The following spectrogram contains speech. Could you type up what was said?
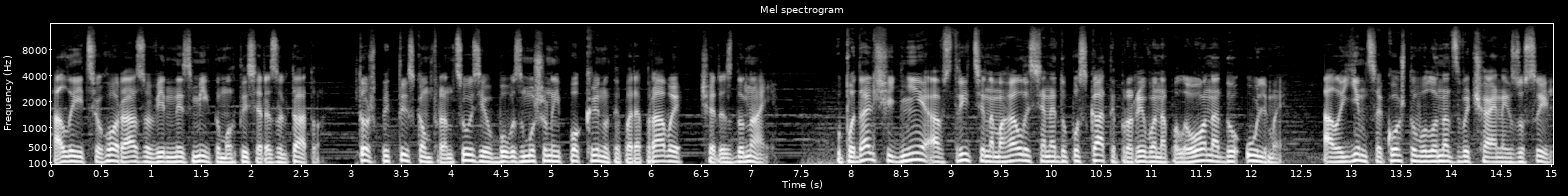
Але і цього разу він не зміг домогтися результату, тож під тиском французів був змушений покинути переправи через Дунай. У подальші дні австрійці намагалися не допускати прориву Наполеона до Ульми, але їм це коштувало надзвичайних зусиль.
